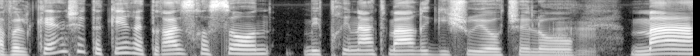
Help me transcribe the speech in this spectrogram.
אבל כן שתכיר את רז חסון מבחינת מה הרגישויות שלו, mm-hmm. מה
